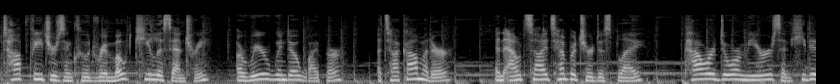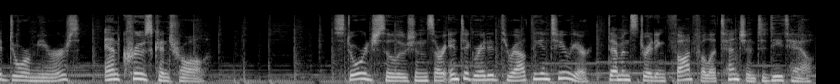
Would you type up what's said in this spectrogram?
Top features include remote keyless entry, a rear window wiper, a tachometer, an outside temperature display, power door mirrors and heated door mirrors, and cruise control. Storage solutions are integrated throughout the interior, demonstrating thoughtful attention to detail.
